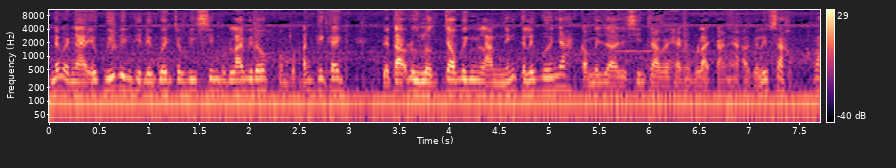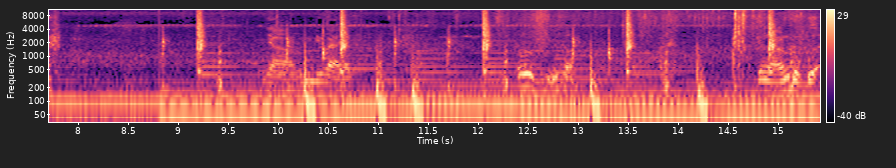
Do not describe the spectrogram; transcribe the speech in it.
Nếu cả nhà yêu quý Vinh thì đừng quên cho Vinh xin một like video và một đăng ký kênh để tạo động lực cho Vinh làm những clip mới nhá. Còn bây giờ thì xin chào và hẹn gặp lại cả nhà ở clip sau. Bye. Giờ Vinh đi về đây. Ừ, đi thôi. Nhưng mà nó đủ bữa.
